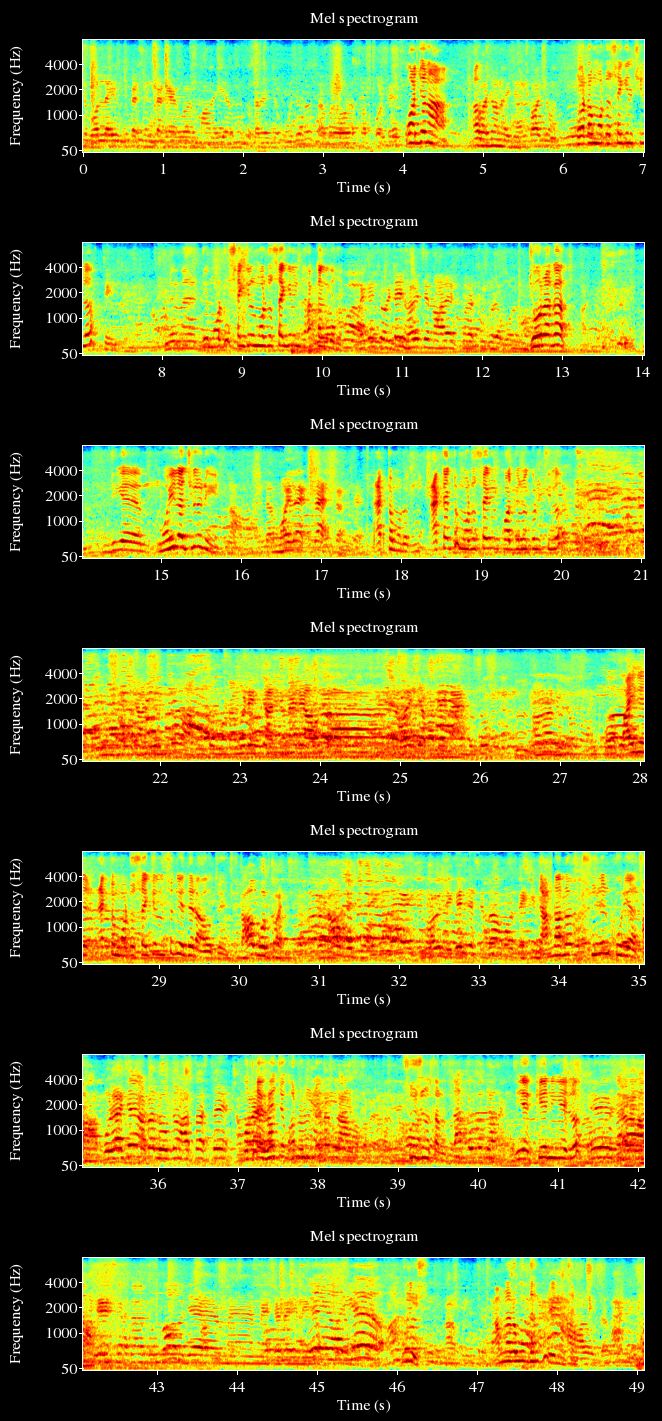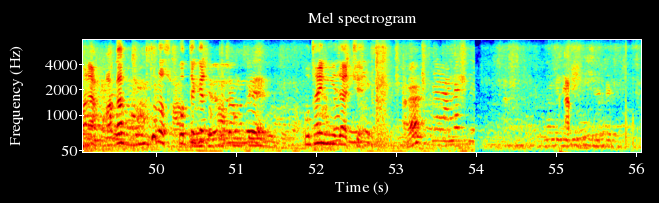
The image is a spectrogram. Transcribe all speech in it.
একবার মালাইয়া মোটর সাইকেলে পৌঁছানো তারপরে ওরা সব কজনা? ছজন হয়েছে ছজন। কটা মোটর সাইকেল ছিল? তিনটে। দিয়ে মোটর সাইকেল ধাক্কা লেগেছে? লেগেছে ওইটাই হয়েছে নাহলে তোরা কী করে বলব? জোর আঘাত? দিয়ে মহিলা ছিল নি না মহিলা- মহিলা একটা একটা একটা। মোটর একটা একটা কজন করে ছিল মোটামুটি চারজনের হয়েছে আমাদের দুটো। আমরা দুটো। ও বাইরে একটা মোটর সাইকেলের সঙ্গে এদের আহত হয়েছে। তাও বলতে পারছি সেটাও বলতে লিখেছে সেটা আমরা দেখি আপনারা শুনলেন পড়ে আছে হ্যাঁ, পড়ে আছে আমরা লোকজন আস্তে আস্তে আমার কোথায় হয়েছে ঘটনাটা? নাম তারা দিয়ে কে নিয়ে এলো। পুলিশ। হ্যাঁ, আপনারা উদ্ধার করে করে। মানে আঘাত গুরুতর প্রত্যেকের কোথায় নিয়ে যাচ্ছে?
